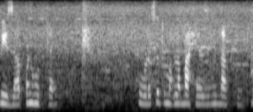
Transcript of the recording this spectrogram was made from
विजा पण होत आहेत. थोडंसं तुम्हाला बाहेर जाऊन दाखवते.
